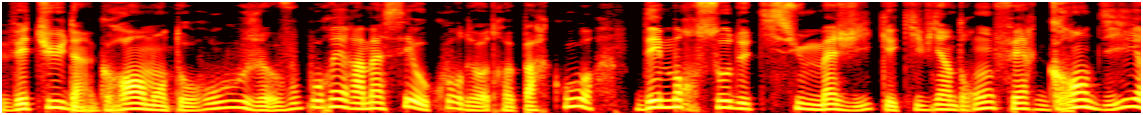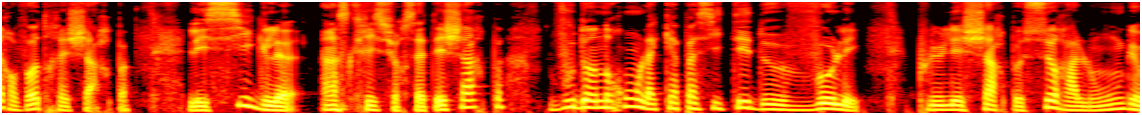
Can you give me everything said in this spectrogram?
Vêtu d'un grand manteau rouge, vous pourrez ramasser au cours de votre parcours des morceaux de tissu magique qui viendront faire grandir votre écharpe. Les sigles inscrits sur cette écharpe vous donneront la capacité de voler. Plus l'écharpe sera longue,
